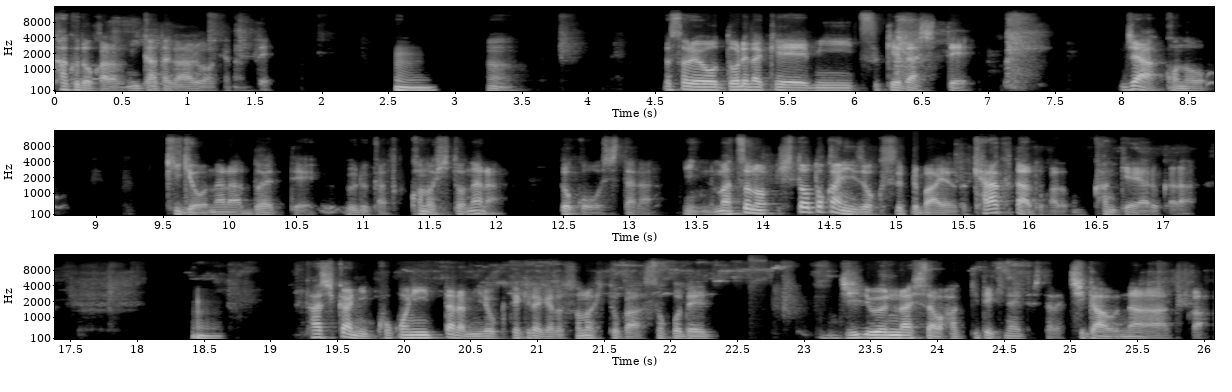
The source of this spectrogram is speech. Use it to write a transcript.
角度からの見方があるわけなんで、うん。うん。それをどれだけ見つけ出して、じゃあこの企業ならどうやって売るかと、この人ならどこを押したらいいの？まあその人とかに属する場合だとキャラクターとか関係あるから、うん。確かにここに行ったら魅力的だけど、その人がそこで自分らしさを発揮できないとしたら違うなとか、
